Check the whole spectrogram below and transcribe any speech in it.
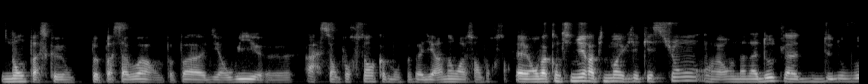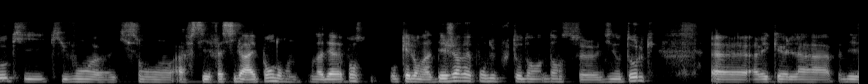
Non, parce qu'on ne peut pas savoir, on ne peut pas dire oui euh, à 100% comme on ne peut pas dire non à 100%. Euh, on va continuer rapidement avec les questions. Euh, on en a d'autres là de nouveau qui, qui vont, qui sont assez faciles à répondre. On a des réponses auxquelles on a déjà répondu plutôt dans, dans ce Dino Talk, avec la, des,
